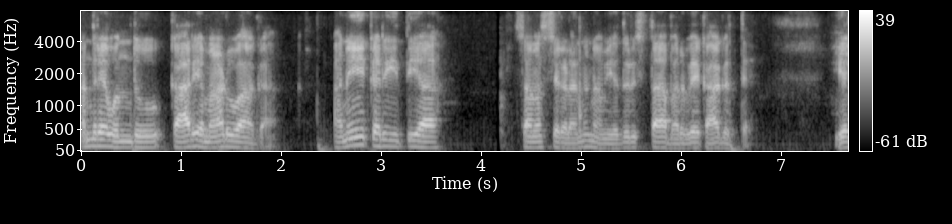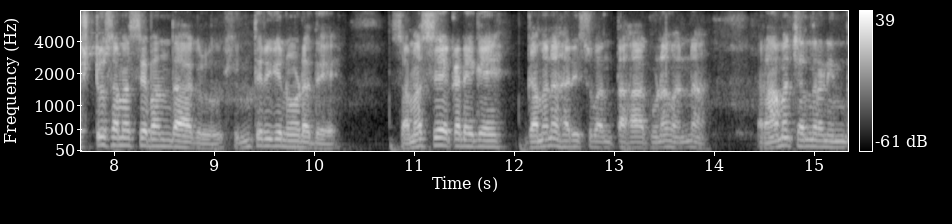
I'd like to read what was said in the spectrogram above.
ಅಂದರೆ ಒಂದು ಕಾರ್ಯ ಮಾಡುವಾಗ ಅನೇಕ ರೀತಿಯ ಸಮಸ್ಯೆಗಳನ್ನು ನಾವು ಎದುರಿಸ್ತಾ ಬರಬೇಕಾಗತ್ತೆ. ಎಷ್ಟು ಸಮಸ್ಯೆ ಬಂದಾಗಲೂ ಹಿಂತಿರುಗಿ ನೋಡದೆ ಸಮಸ್ಯೆಯ ಕಡೆಗೆ ಗಮನ ಹರಿಸುವಂತಹ ಗುಣವನ್ನ ರಾಮಚಂದ್ರನಿಂದ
